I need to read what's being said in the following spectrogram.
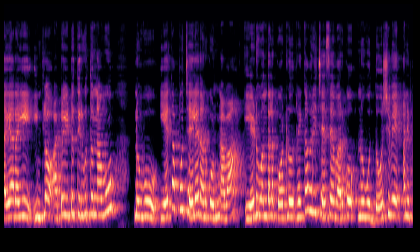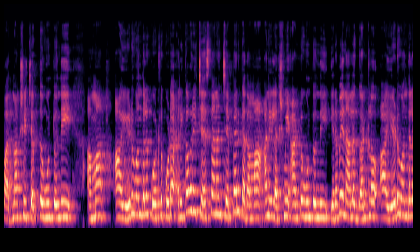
తయారయ్యి ఇంట్లో అటు ఇటు తిరుగుతున్నావు? నువ్వు ఏ తప్పు చేయలేదనుకుంటున్నావా? ఏడు వందల కోట్లు రికవరీ చేసే వరకు నువ్వు దోషివే అని పద్మాక్షి చెప్తూ ఉంటుంది. అమ్మా ఆ ఏడు వందల కోట్లు కూడా రికవరీ చేస్తానని చెప్పాను కదమ్మా అని లక్ష్మి అంటూ ఉంటుంది. ఇరవై నాలుగు గంటలో ఆ ఏడు వందల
